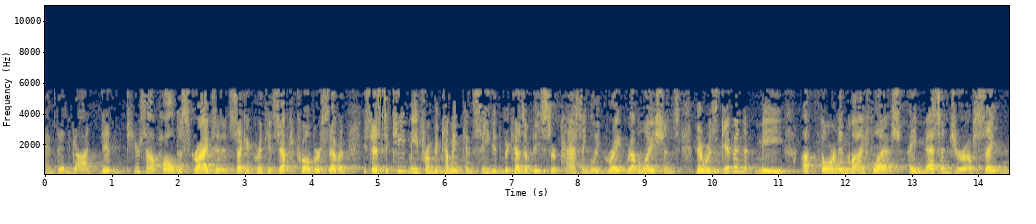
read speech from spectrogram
And then God didn't. Here's how Paul describes it in 2 Corinthians chapter 12 verse 7. He says, "To keep me from becoming conceited because of these surpassingly great revelations, there was given me a thorn in my flesh, a messenger of Satan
